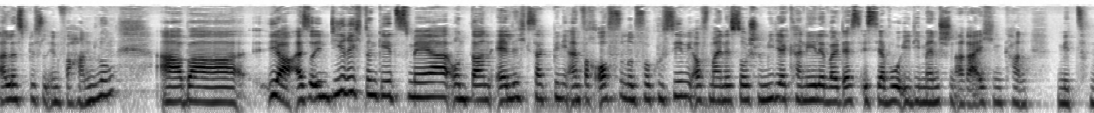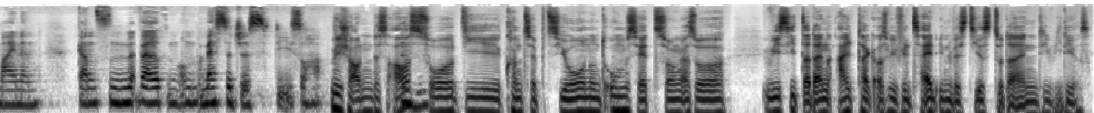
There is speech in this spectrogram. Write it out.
alles ein bisschen in Verhandlung. Aber ja, also in die Richtung geht's mehr. Und dann, ehrlich gesagt, bin ich einfach offen und fokussiere mich auf meine Social-Media-Kanäle, weil das ist ja, wo ich die Menschen erreichen kann mit meinen ganzen Werten und Messages, die ich so habe. Wie schaut denn das aus, mhm. so die Konzeption und Umsetzung? Also wie sieht da dein Alltag aus? Wie viel Zeit investierst du da in die Videos?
